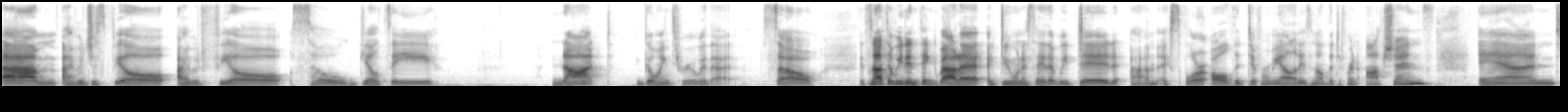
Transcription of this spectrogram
um, I would just feel I would feel so guilty not going through with it. So it's not that we didn't think about it. I do want to say that we did um, explore all the different realities and all the different options. And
